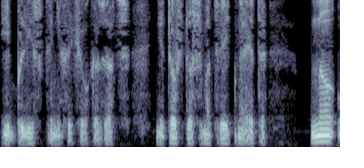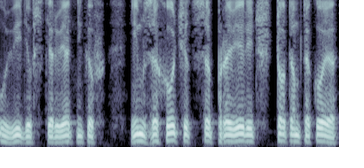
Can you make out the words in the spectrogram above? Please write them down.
И близко не хочу оказаться, не то что смотреть на это. Но, увидев стервятников, им захочется проверить, что там такое.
